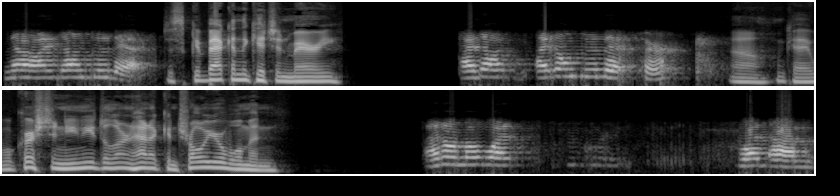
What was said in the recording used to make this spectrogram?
No, I don't do that. Just get back in the kitchen, Mary. I don't. I don't do that, sir. Oh, okay. Well, Christian, you need to learn how to control your woman. I don't know what what um,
